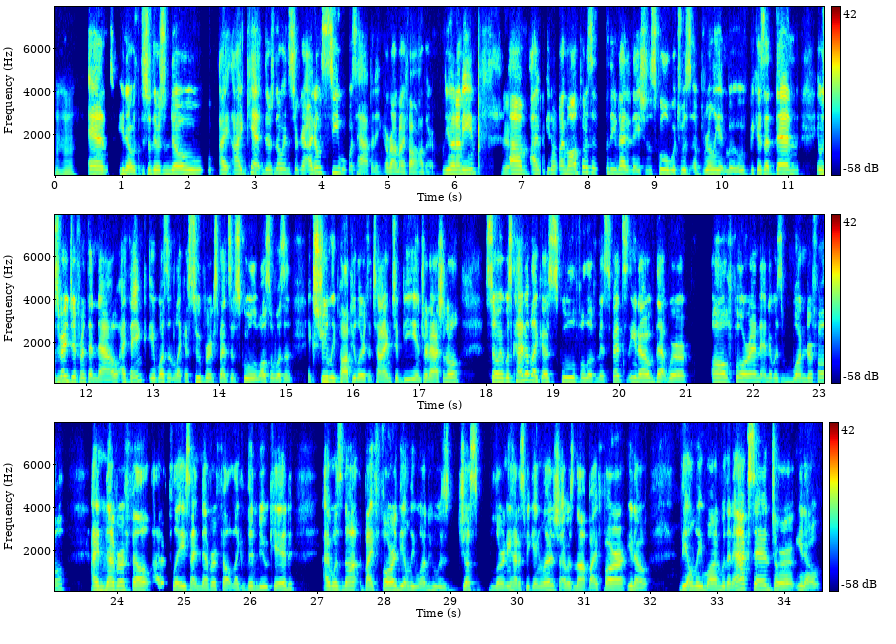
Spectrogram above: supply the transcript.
Mm-hmm. And you know, so there's no, I, I can't, there's no Instagram. I don't see what's happening around my father. You know what I mean? Yeah. Um, I, you know, my mom put us in the United Nations school, which was a brilliant move because at then it was very different than now. I think it wasn't like a super expensive school. It also wasn't extremely popular at the time to be international. So it was kind of like a school full of misfits, you know, that were all foreign, and it was wonderful. I mm-hmm. never felt out of place. I never felt like the new kid. I was not by far the only one who was just learning how to speak English. I was not by far, you know, the only one with an accent or, you know,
